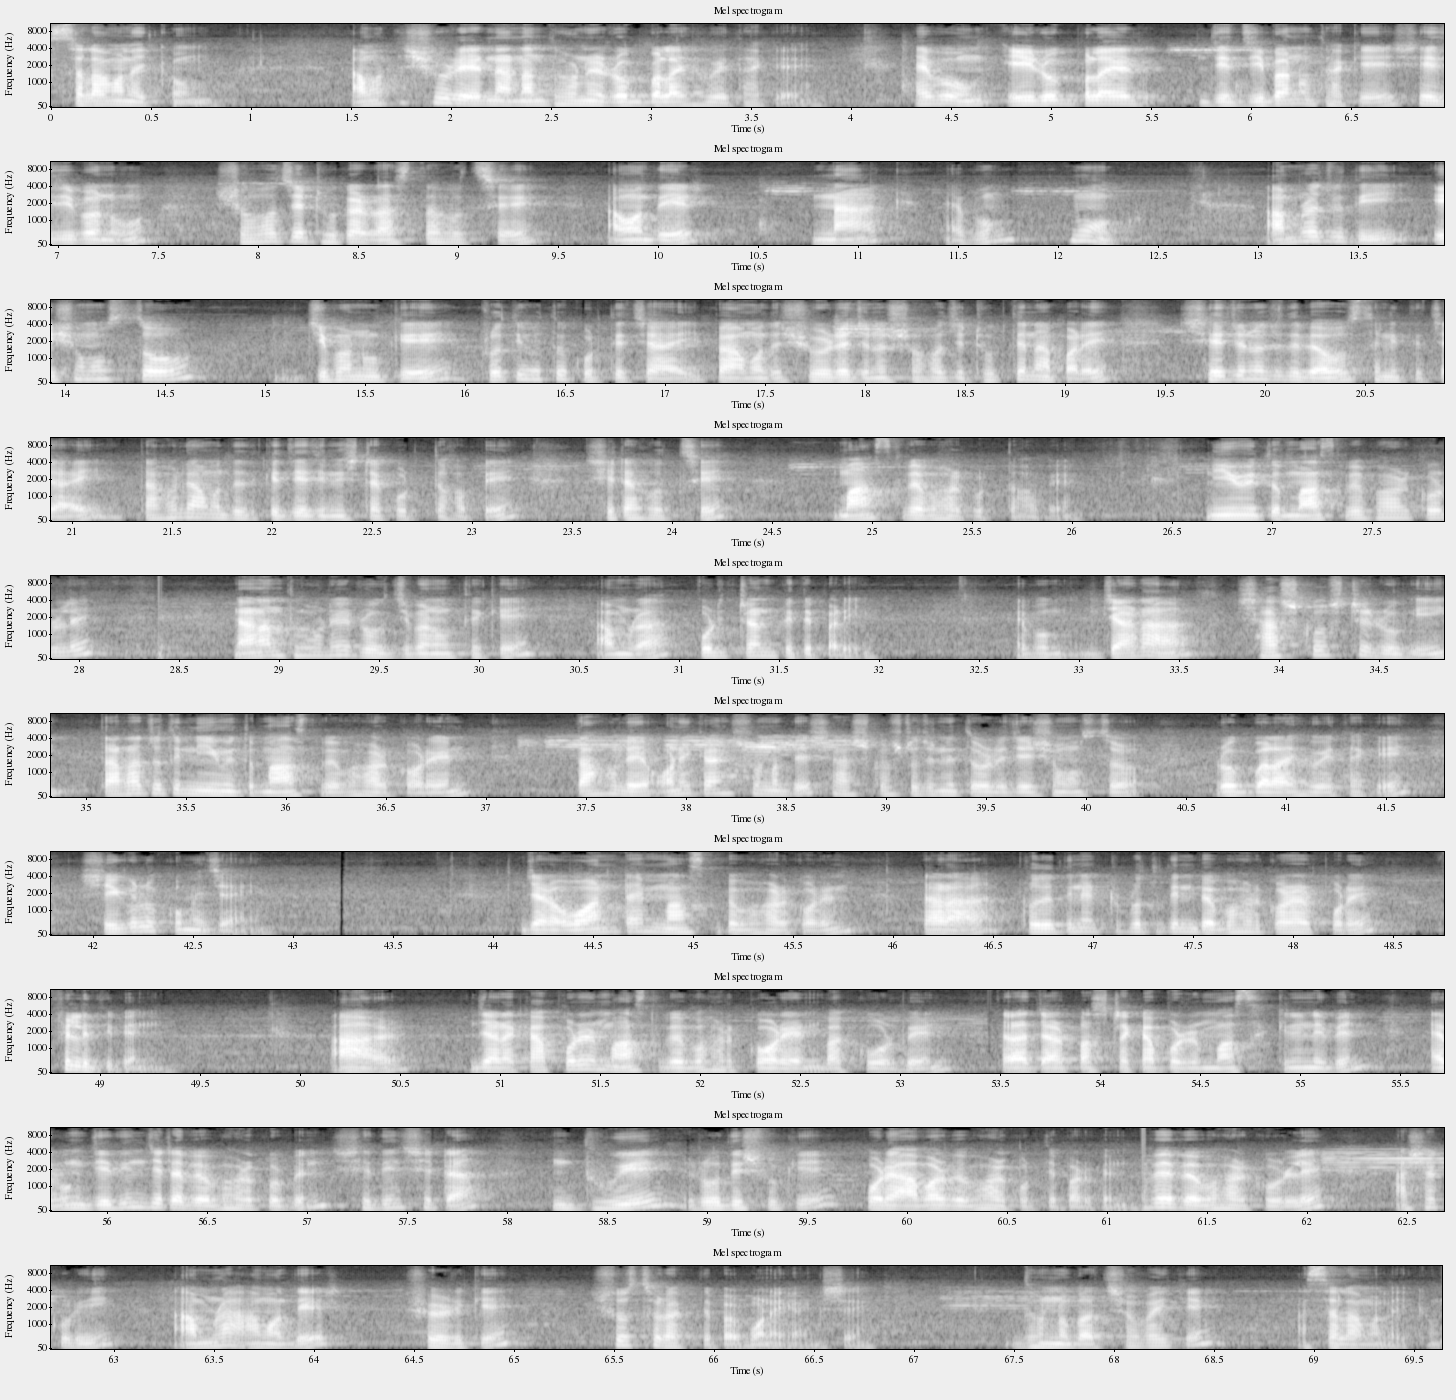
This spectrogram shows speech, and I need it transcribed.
আসসালামু আলাইকুম। আমাদের শরীরে নানান ধরনের রোগবালাই হয়ে থাকে এবং এই রোগবালাইয়ের যে জীবাণু থাকে, সেই জীবাণু সহজে ঢোকার রাস্তা হচ্ছে আমাদের নাক এবং মুখ। আমরা যদি এই সমস্ত জীবাণুকে প্রতিহত করতে চাই বা আমাদের শরীরে যেন সহজে ঢুকতে না পারে, সেজন্য যদি ব্যবস্থা নিতে চাই, তাহলে আমাদেরকে যে জিনিসটা করতে হবে, সেটা হচ্ছে মাস্ক ব্যবহার করতে হবে। নিয়মিত মাস্ক ব্যবহার করলে নানান ধরনের রোগ জীবাণু থেকে আমরা পরিত্রাণ পেতে পারি। এবং যারা শ্বাসকষ্টের রোগী, তারা যদি নিয়মিত মাস্ক ব্যবহার করেন, তাহলে অনেকাংশ ওনাদের শ্বাসকষ্টজনিত যে সমস্ত রোগবালাই হয়ে থাকে, সেগুলো কমে যায়। যারা ওয়ান টাইম মাস্ক ব্যবহার করেন, তারা প্রতিদিন একটু প্রতিদিন ব্যবহার করার পরে ফেলে দিবেন। আর যারা কাপড়ের মাস্ক ব্যবহার করেন বা করবেন, তারা চার পাঁচটা কাপড়ের মাস্ক কিনে নেবেন এবং যেদিন যেটা ব্যবহার করবেন, সেদিন সেটা ধুয়ে, রোদে শুকিয়ে পরে আবার ব্যবহার করতে পারবেন। এভাবে ব্যবহার করলে আশা করি আমরা আমাদের শরীরকে সুস্থ রাখতে পারব অনেকাংশে। ধন্যবাদ সবাইকে। আসসালামু আলাইকুম।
